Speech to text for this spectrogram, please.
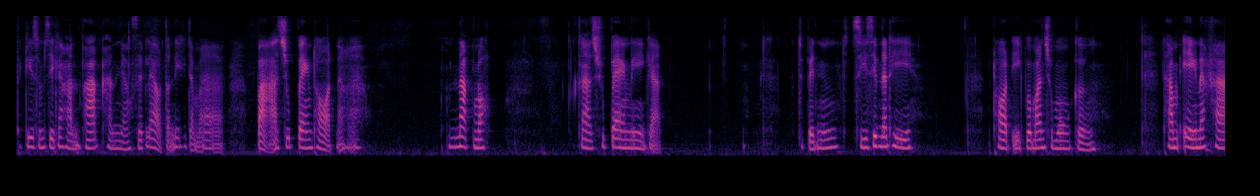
ตะกี้สมศรีก็หั่นพักหั่นอย่างเสร็จแล้ว ตอนนี้จะมาป่าชุบแป้งทอดนะคะ หนักเนาะการชุบแป้งนี่กะจะเป็นสี่สิบนาทีทอดอีกประมาณชั่วโมงเกิงทำเองนะคะ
